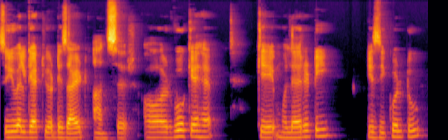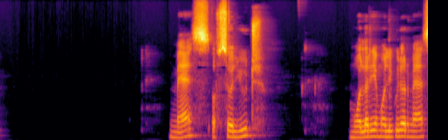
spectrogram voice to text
so you will get your desired answer और वो क्या है? कि molarity is equal to mass of solute molar या मोलिकुलर मैस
